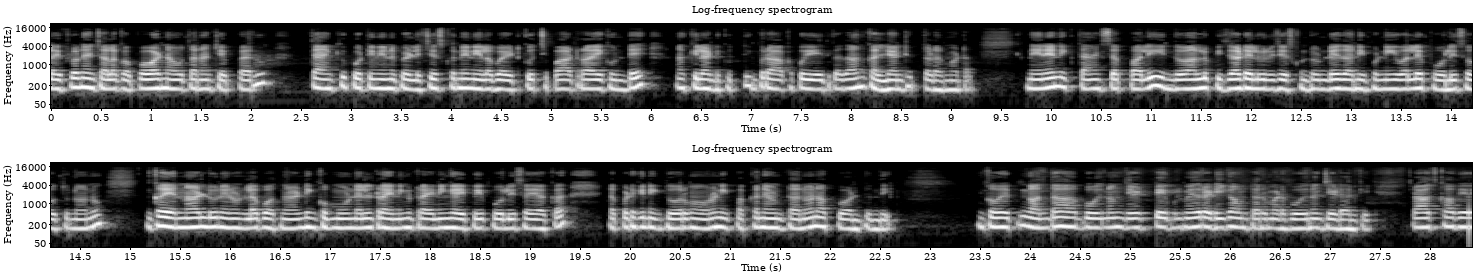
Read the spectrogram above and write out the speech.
లైఫ్లో నేను చాలా గొప్పవాడిని అవుతానని చెప్పారు. థ్యాంక్ యూ పొట్టి నేను పెళ్ళి చేసుకుని నేను ఇలా బయటకు వచ్చి పాట రాయకుంటే నాకు ఇలాంటి గుర్తింపు రాకపోయేది కదా అని కళ్యాణ్ చెప్తాడనమాట నేనే నీకు థ్యాంక్స్ చెప్పాలి. ఇందువల్ల పిజ్జా డెలివరీ చేసుకుంటూ ఉండేదాన్ని. ఇప్పుడు నీ వల్లే పోలీస్ అవుతున్నాను. ఇంకా ఎన్నాళ్ళు నేను ఉండలేకపోతున్నాను. అంటే ఇంకో మూడు నెలలు ట్రైనింగ్ ట్రైనింగ్ అయిపోయి పోలీస్ అయ్యాక ఎప్పటికీ నీకు దూరం అవును నీ పక్కనే ఉంటాను అని అప్పు అంటుంది. ఇంకోవైపు ఇంకా అంతా భోజనం చే టేబుల్ మీద రెడీగా ఉంటారు అన్నమాట భోజనం చేయడానికి. రాజకావ్య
